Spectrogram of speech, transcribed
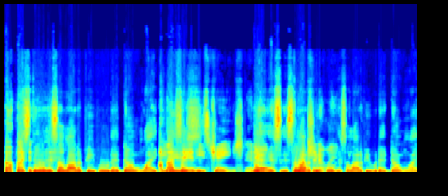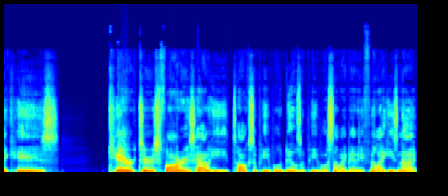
know. He still. It's a lot of people that don't like. I'm not his- saying he's changed at yeah, all. Yeah, it's it's a lot of people. It's a lot of people that don't like his character as far as how he talks to people, deals with people, and stuff like that. They feel like he's not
